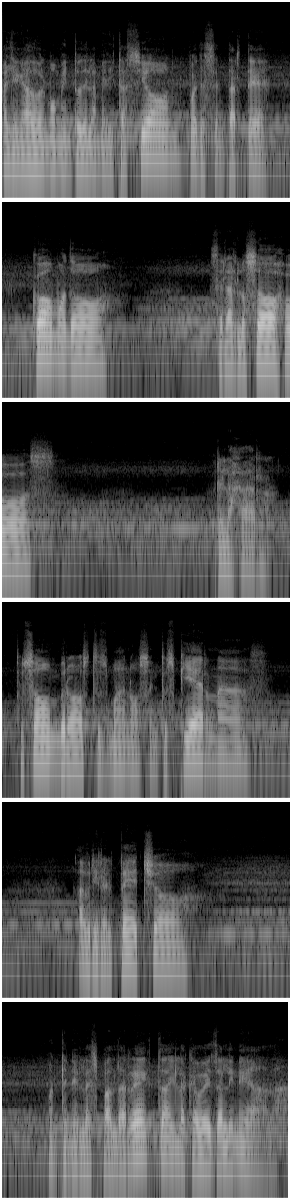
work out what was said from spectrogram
Ha llegado el momento de la meditación, puedes sentarte cómodo, cerrar los ojos, relajar tus hombros, tus manos en tus piernas, abrir el pecho, mantener la espalda recta y la cabeza alineada.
